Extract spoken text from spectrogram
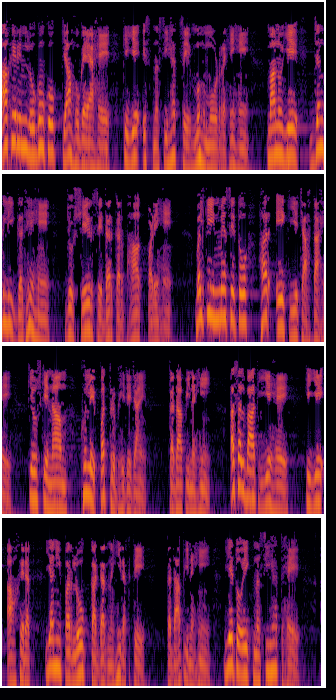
आखिर इन लोगों को क्या हो गया है कि ये इस नसीहत से मुँह मोड़ रहे हैं। मानो ये जंगली गधे हैं जो शेर से डरकर भाग पड़े हैं। बल्कि इनमें से तो हर एक ये चाहता है कि उसके नाम खुले पत्र भेजे जाएँ। कदापि नहीं, असल बात ये है कि ये आखिरत यानी परलोक का डर नहीं रखते। कदापि नहीं, ये तो एक नसीहत है।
